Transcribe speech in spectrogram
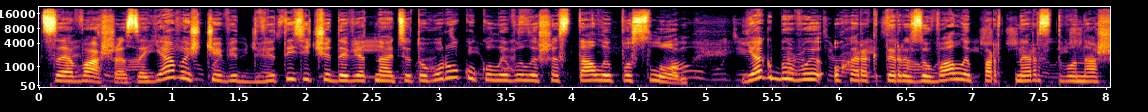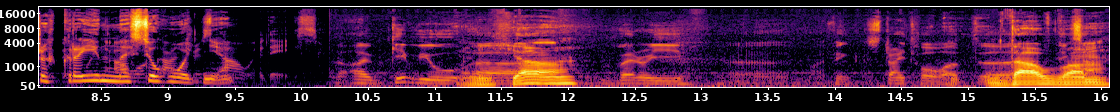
Це ваша заява ще від 2019 року, коли ви лише стали послом. Як би ви охарактеризували партнерство наших країн на сьогодні? Я дав вам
